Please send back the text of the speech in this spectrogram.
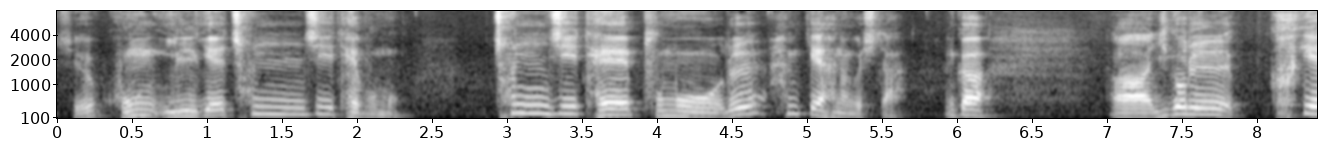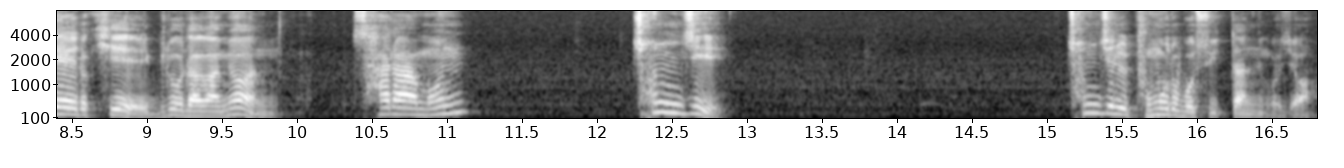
즉 공일계 천지 대부모 천지 대부모를 함께 하는 것이다. 그러니까 어, 이거를 크게 이렇게 미루어 나가면 사람은 천지 천지를 부모로 볼 수 있다는 거죠.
